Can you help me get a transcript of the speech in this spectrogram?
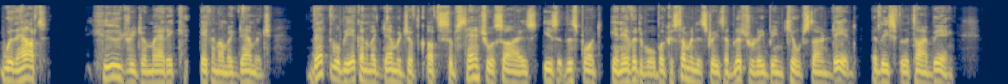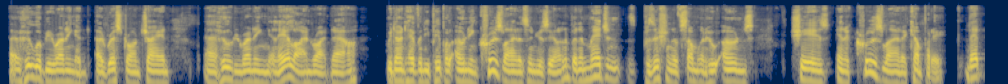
without hugely dramatic economic damage. That will be economic damage of, of substantial size is at this point inevitable because some industries have literally been killed stone dead, at least for the time being. who would be running a, a restaurant chain uh, be running an airline right now. We don't have any people owning cruise liners in New Zealand, but imagine the position of someone who owns shares in a cruise liner company. That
